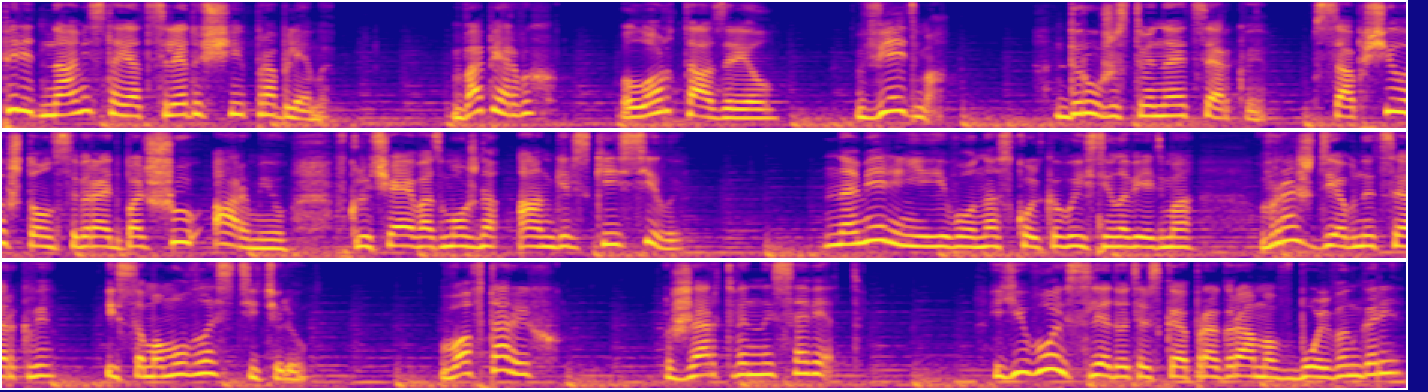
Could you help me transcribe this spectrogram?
Перед нами стоят следующие проблемы. Во-первых, лорд Азриэл, ведьма, дружественная церкви, сообщила, что он собирает большую армию, включая, возможно, ангельские силы. Намерение его, насколько выяснила ведьма, – враждебны церкви и самому властителю. Во-вторых, жертвенный совет. Его исследовательская программа в Больвангаре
